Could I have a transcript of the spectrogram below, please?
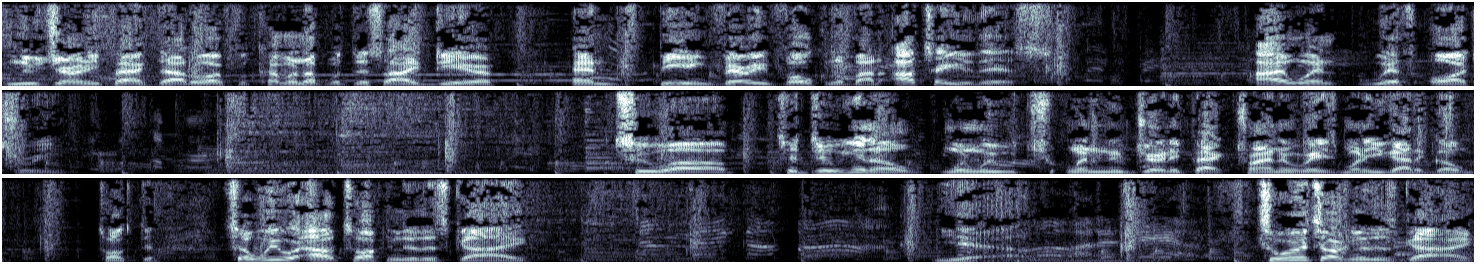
NewJourneyPAC.org, for coming up with this idea and being very vocal about it. I'll tell you this. I went with Autry to uh, to do, you know, when we when New Journey PAC trying to raise money, you got to go talk to. So we were out talking to this guy. Yeah. So we were talking to this guy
